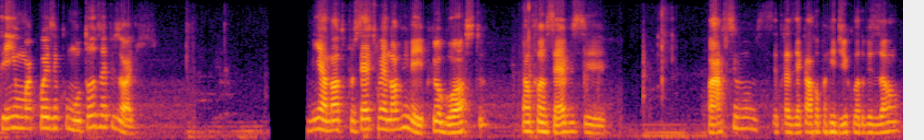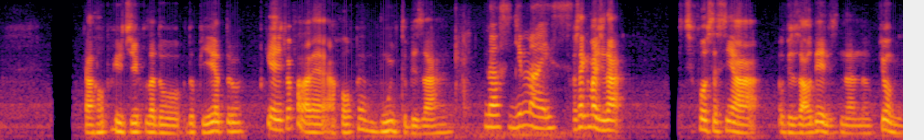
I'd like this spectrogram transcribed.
tem uma coisa em comum, todos os episódios. Minha nota pro sétimo é 9,5, porque eu gosto. É um fanservice máximo. Você trazer aquela roupa ridícula do Visão, aquela roupa ridícula do, do Pietro. Porque a gente vai falar, né? A roupa é muito bizarra. Nossa, demais. Consegue imaginar se fosse assim a, o visual deles na- no filme?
